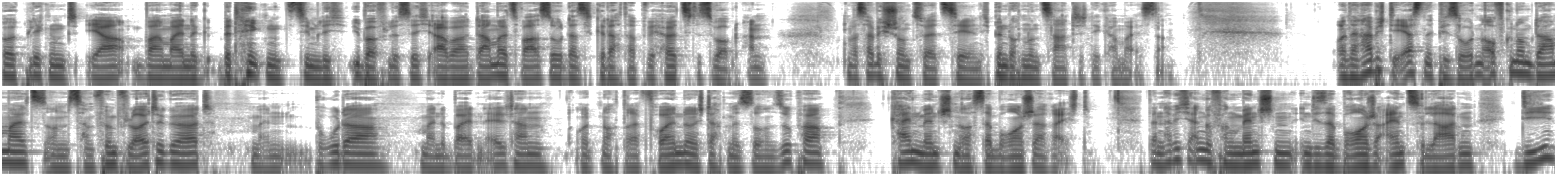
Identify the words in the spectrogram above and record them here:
rückblickend, ja, waren meine Bedenken ziemlich überflüssig, aber damals war es so, dass ich gedacht habe, wer hört sich das überhaupt an? Was habe ich schon zu erzählen? Ich bin doch nur ein Zahntechnikermeister. Und dann habe ich die ersten Episoden aufgenommen damals und es haben fünf Leute gehört. Mein Bruder, meine beiden Eltern und noch drei Freunde. Und ich dachte mir so, super, kein Menschen aus der Branche erreicht. Dann habe ich angefangen, Menschen in dieser Branche einzuladen, die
